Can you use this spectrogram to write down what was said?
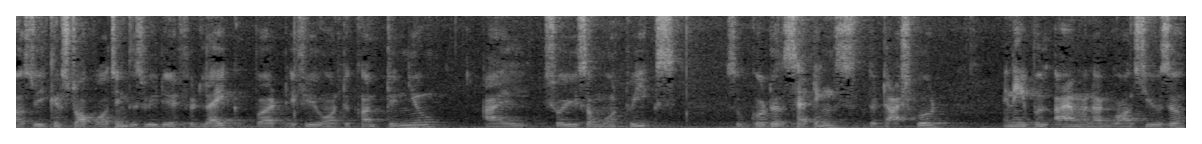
Uh, so you can stop watching this video if you'd like but if you want to continue I'll show you some more tweaks. So go to the settings the dashboard enable I'm an advanced user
